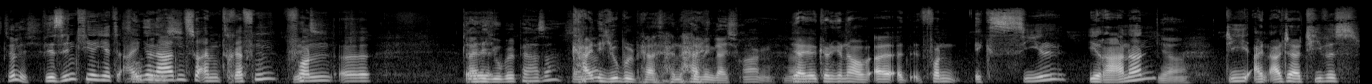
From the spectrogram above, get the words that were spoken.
natürlich. Wir sind hier jetzt bin eingeladen zu einem Treffen von äh, Keine Jubelperser? keine Jubelperser, Können wir nein. ihn gleich fragen. Ja, wir können genau. Äh, von Exil-Iranern, ja. die ein alternatives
